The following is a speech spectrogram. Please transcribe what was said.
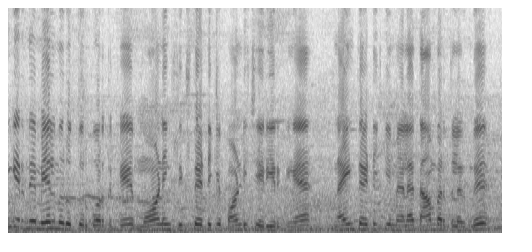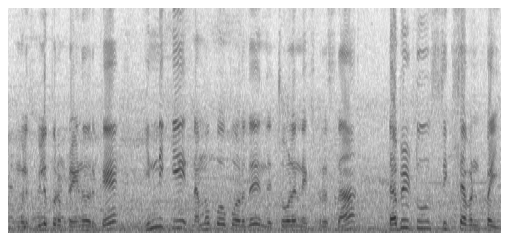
இங்கேருந்து மேல்மருவத்தூர் போகிறதுக்கு மார்னிங் சிக்ஸ் தேர்ட்டிக்கு பாண்டிச்சேரி இருக்குங்க. நைன் தேர்ட்டிக்கு மேலே தாம்பரத்துலேருந்து உங்களுக்கு விழுப்புரம் ட்ரெயினும் இருக்குது இன்றைக்கி நம்ம போக போகிறது இந்த சோழன் எக்ஸ்பிரஸ் தான். Double two six seven five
